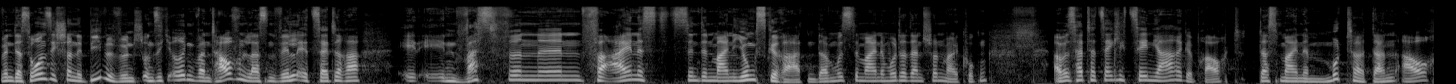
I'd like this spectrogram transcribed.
wenn der Sohn sich schon eine Bibel wünscht und sich irgendwann taufen lassen will, etc., in, was für einen Verein ist, sind denn meine Jungs geraten? Da musste meine Mutter dann schon mal gucken. Aber es hat tatsächlich zehn Jahre gebraucht, dass meine Mutter dann auch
